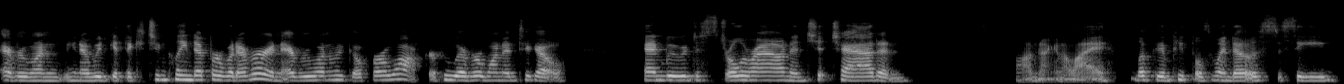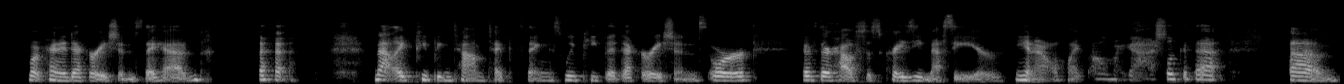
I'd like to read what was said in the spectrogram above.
everyone, you know, we'd get the kitchen cleaned up or whatever, and everyone would go for a walk or whoever wanted to go. And we would just stroll around and chit chat. And well, I'm not going to lie, look in people's windows to see what kind of decorations they had. not like peeping tom type of things. We peep at decorations or if their house is crazy messy or you know like oh my gosh look at that. Um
